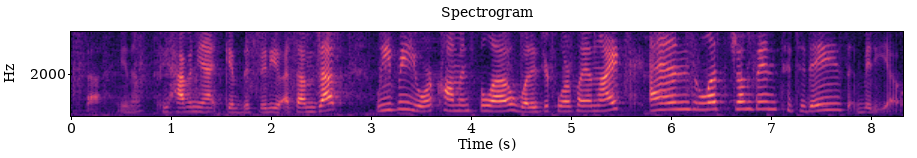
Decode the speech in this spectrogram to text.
stuff, you know? If you haven't yet, give this video a thumbs up. Leave me your comments below. What is your floor plan like? And let's jump into today's video.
